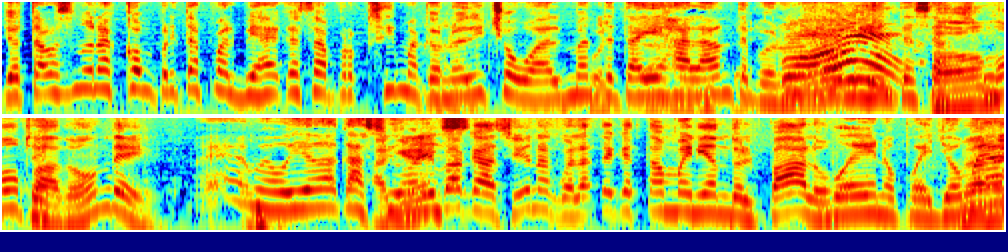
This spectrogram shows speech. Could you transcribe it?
Yo estaba haciendo unas compritas para el viaje que se aproxima, que no he dicho, voy a dar más importante. detalles adelante, pero no quiero que mi gente se ¿Cómo? asuste. ¿Para dónde? Eh, me voy de Aquí no hay vacaciones. vacaciones. Acuérdate que están meneando el palo. Bueno, pues yo me Bueno,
